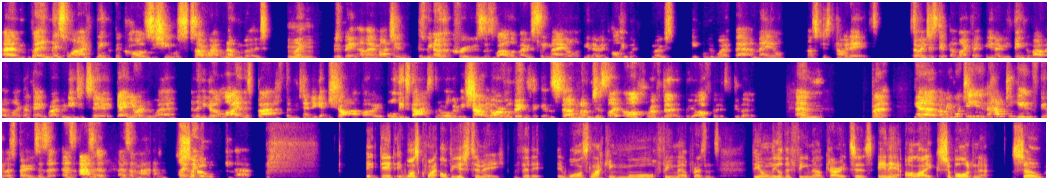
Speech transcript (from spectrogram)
Um, but in this one, I think because she was so outnumbered, like Mm, would have been, and I imagine because we know that crews as well are mostly male. You know, in Hollywood, most people who work there are male. That's just how it is. So I just like you know, you think about it like, okay, right, we need you to get in your underwear, and then you're gonna lie in this bath and pretend you're getting shot at by all these guys, and they're all gonna be shouting horrible things at you and stuff. And I'm just like, oh, rough day in the office, you know. Um, but yeah, I mean, what do you? How do you feel? I suppose as a as as a as a man, like so it did. It was quite obvious to me that it it was lacking more female presence. The only other female characters in it are like subordinate. So,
